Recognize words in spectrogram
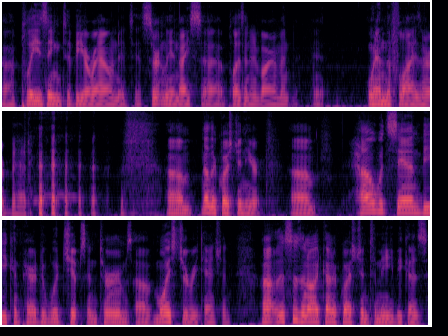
uh, pleasing to be around. It's, it's certainly a nice, uh, pleasant environment uh, when the flies aren't bad. um, another question here. Um, how would sand be compared to wood chips in terms of moisture retention? Well, this is an odd kind of question to me because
